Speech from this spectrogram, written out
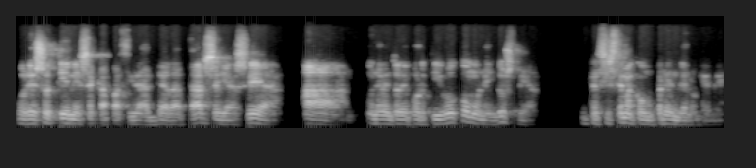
Por eso tiene esa capacidad de adaptarse, ya sea a un evento deportivo como una industria. El sistema comprende lo que ve.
